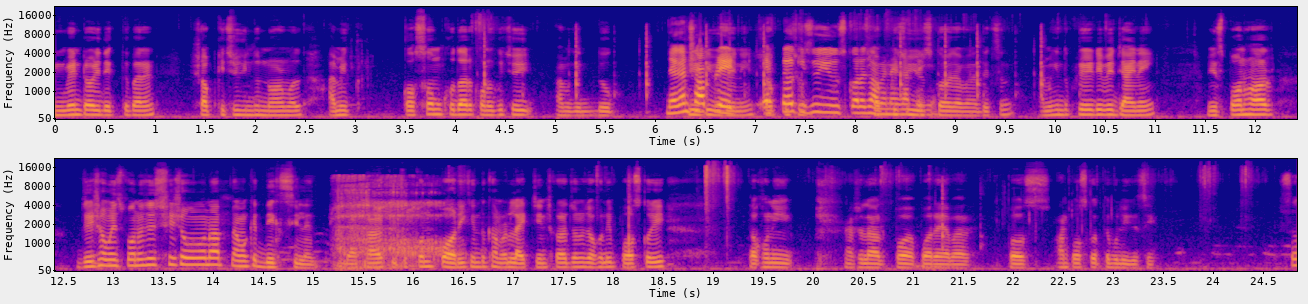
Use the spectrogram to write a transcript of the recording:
ইনভেন্টরি দেখতে পারেন সব কিছু কিন্তু নর্মাল আমি কসম খোদার কোনো কিছুই আমি কিন্তু দেখেন সব রেড একটাও কিছু ইউজ করা যাবে না এখান ইউজ করা যাবে না দেখছেন? আমি কিন্তু ক্রিয়েটিভে যাই নাই। স্পন হওয়ার যে সময় স্পন হয়েছে সেই সময় হয় আপনি আমাকে দেখছিলেন। দেখার কিছুক্ষণ পরই কিন্তু আমরা লাইট চেঞ্জ করার জন্য যখনই পজ করি তখনই আসলে আর পরে আবার পজ আনপজ করতে ভুলে গেছি। সো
